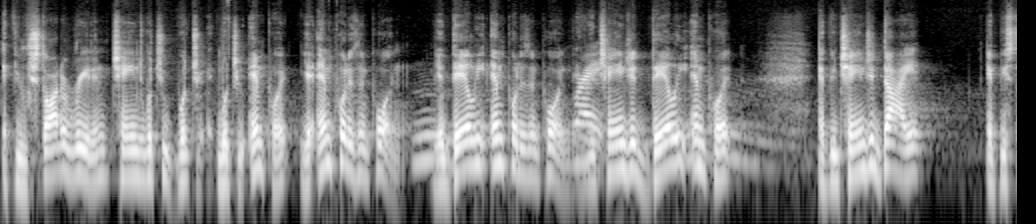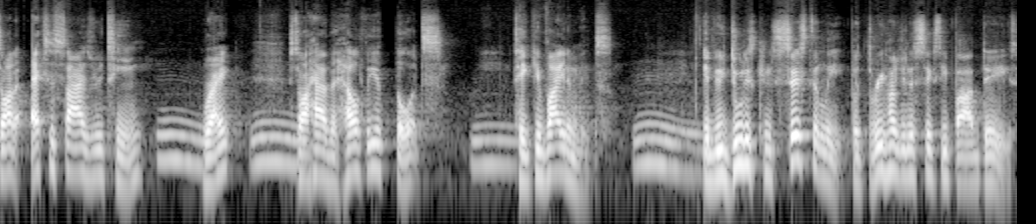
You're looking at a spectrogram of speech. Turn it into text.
If you started reading, change what you what you what you input. Your input is important. Your mm. daily input is important. If you change your daily input, mm. if you change your diet, if you start an exercise routine, mm. right? Start having healthier thoughts. Take your vitamins. Mm. If you do this consistently for 365 days,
